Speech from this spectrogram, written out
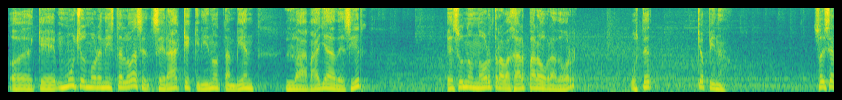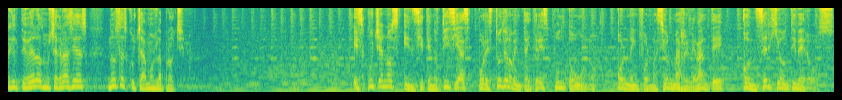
eh, que muchos morenistas lo hacen. ¿Será que Quirino también la vaya a decir? ¿Es un honor trabajar para Obrador? ¿Usted qué opina? Soy Sergio Tiveros, muchas gracias. Nos escuchamos la próxima. Escúchanos en 7 Noticias por Estudio 93.1, con la información más relevante con Sergio Ontiveros.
